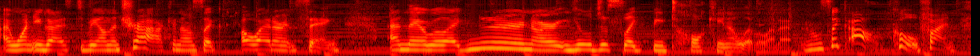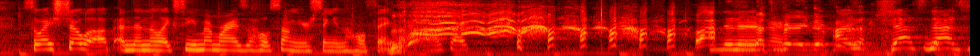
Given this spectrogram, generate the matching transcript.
I want you guys to be on the track. And I was like, oh, I don't sing. And they were like, no, no, no, no, you'll just like be talking a little in it. And I was like, oh, cool, fine. So I show up, and then they're like, so you memorize the whole song, you're singing the whole thing. And I was like, no, no, no, That's no. very different. Like, that's, that's,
